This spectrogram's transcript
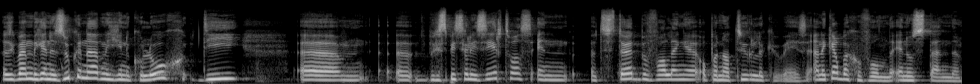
Dus ik ben beginnen zoeken naar een gynaecoloog die ehm, gespecialiseerd was in het stuitbevallingen op een natuurlijke wijze. En ik heb dat gevonden in Oostende.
